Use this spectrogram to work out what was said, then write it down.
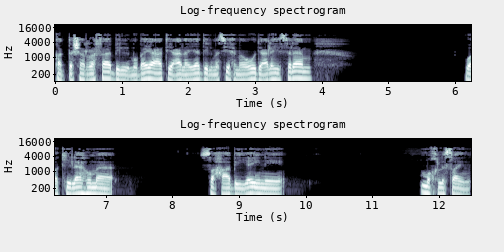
قد تشرفا بالمبايعة على يد المسيح الموعود عليه السلام. وكلاهما صحابيين مخلصين.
